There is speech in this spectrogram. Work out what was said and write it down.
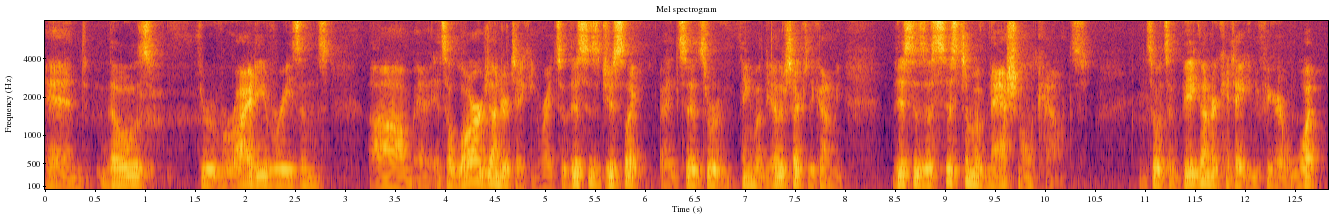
and those through a variety of reasons. Um, it's a large undertaking, right? So this is just like I said, sort of thing about the other sector of the economy. This is a system of national accounts, and so it's a big undertaking to figure out what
